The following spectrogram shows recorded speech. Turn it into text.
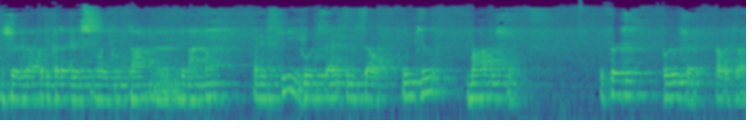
és ő uralkodik az egész Vaikunta uh, világban. And it's he who expands himself into Mahavishnu, the first Purusha avatar.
